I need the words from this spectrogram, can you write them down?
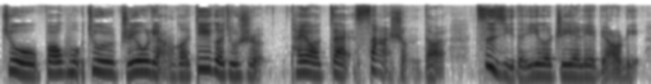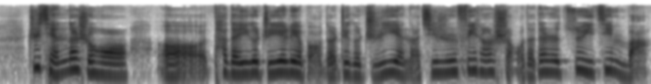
就包括就只有两个，第一个就是他要在萨省的自己的一个职业列表里。之前的时候，呃，他的一个职业列表的这个职业呢，其实非常少的。但是最近吧，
